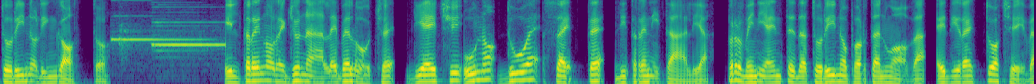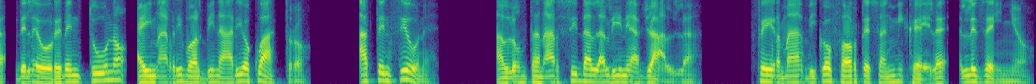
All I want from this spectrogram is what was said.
Torino Lingotto. Il treno regionale veloce 10127 di Trenitalia, proveniente da Torino Portanuova e diretto a Ceva, delle ore 21, è in arrivo al binario 4. Attenzione! Allontanarsi dalla linea gialla. Ferma a Vicoforte San Michele, Lesegno.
